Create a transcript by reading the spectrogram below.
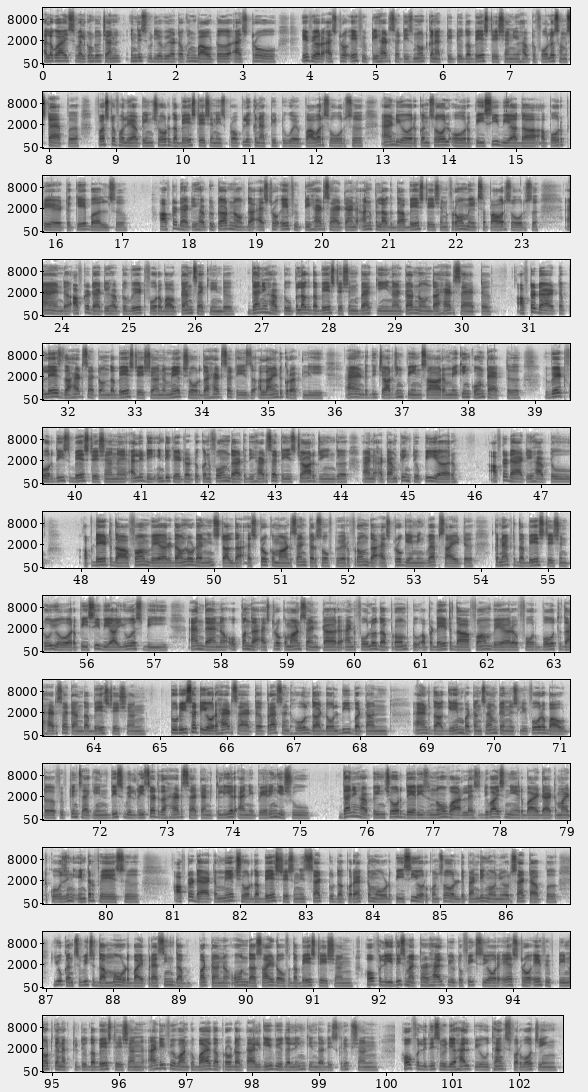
hello guys welcome to the channel. In this video we are talking about uh, astro. If your astro a50 headset is not connected to the base station you have to follow some step. First of all you have to ensure the base station is properly connected to a power source and your console or pc via the appropriate cables after that you have to turn off the Astro A50 headset and unplug the base station from its power source and after that you have to wait for about 10 seconds. Then you have to plug the base station back in and turn on the headset. After that, place the headset on the base station, make sure the headset is aligned correctly and the charging pins are making contact. Wait for this base station LED indicator to confirm that the headset is charging and attempting to pair. After that you have to update the firmware, download and install the Astro Command Center software from the Astro Gaming website, connect the base station to your PC via USB and then open the Astro Command Center and follow the prompt to update the firmware for both the headset and the base station. To reset your headset, press and hold the Dolby button and the game button simultaneously for about 15 seconds. This will reset the headset and clear any pairing issue. Then you have to ensure there is no wireless device nearby that might causing interface. After that, make sure the base station is set to the correct mode PC or console depending on your setup. You can switch the mode by pressing the button on the side of the base station. Hopefully this method help you to fix your Astro A50 not connected to the base station and if you want to buy the product I'll give you the link in the description. Hopefully this video help you. Thanks for watching.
